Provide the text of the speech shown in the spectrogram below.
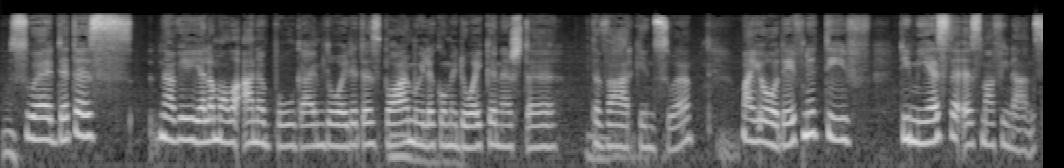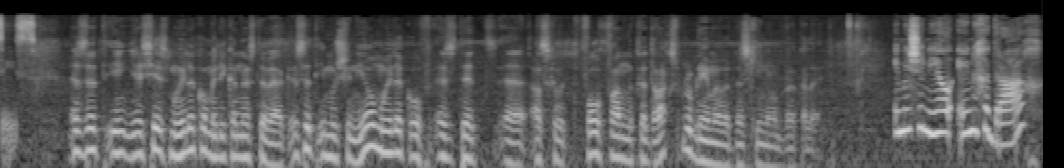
Hmm. So dit is nou weer heeltemal 'n ander ball game daai. Dit is baie hmm. moeilik om met daai kinders te te hmm. werk en so. Maar ja, definitief die meeste is maar finansies. Is dit jy sê is moeilik om met die kinders te werk? Is dit emosioneel moeilik of is dit uh, as gevolg van gedragsprobleme wat miskien ontwikkel het? emosioneel en gedrag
